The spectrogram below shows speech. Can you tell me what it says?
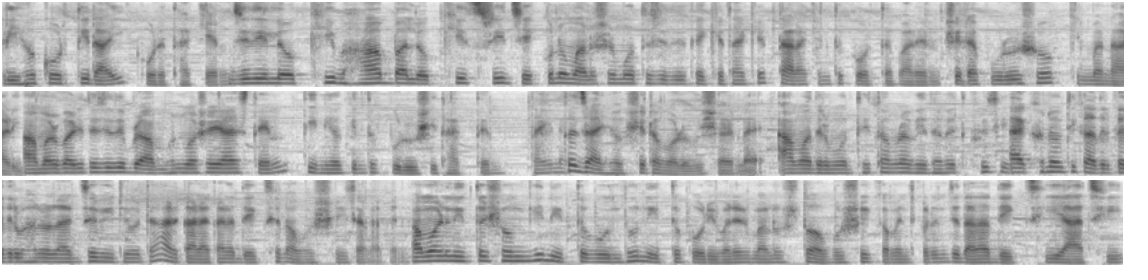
গৃহকর্তীরাই করে থাকেন। যদি লক্ষ্মী ভাব বা লক্ষ্মী শ্রী যে কোনো মানুষের মধ্যে যদি থেকে থাকে, তারা কিন্তু করতে পারেন। সেটা পুরুষ হোক কিংবা নারী। আমার বাড়িতে যদি ব্রাহ্মণ মশাই আসতেন, তিনিও কিন্তু পুরুষই থাকতেন। তাই না? তো যাই হোক, সেটা বড় বিষয় নয়। আমাদের মধ্যেই তো আমরা ভেদাভেদ খুঁজি। এখন অবধি কাদের কাদের ভালো লাগছে ভিডিওটা আর কারা কারা দেখছেন অবশ্যই জানাবেন। আমার নিত্য সঙ্গী নিত্য বন্ধু নিত্য পরিবারের মানুষ তো অবশ্যই কমেন্ট করেন যে, দাদা, দেখছি, আছি,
